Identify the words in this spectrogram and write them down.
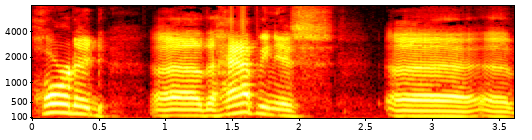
hoarded uh, the happiness uh, uh,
